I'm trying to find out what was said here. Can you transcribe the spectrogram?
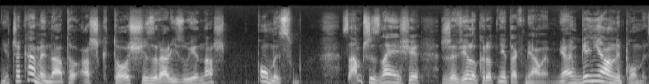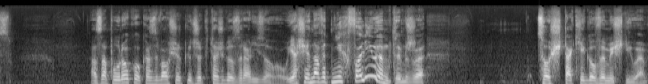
Nie czekamy na to, aż ktoś zrealizuje nasz pomysł. Sam przyznaję się, że wielokrotnie tak miałem. Miałem genialny pomysł. A za pół roku okazywało się, że ktoś go zrealizował. Ja się nawet nie chwaliłem tym, że coś takiego wymyśliłem.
